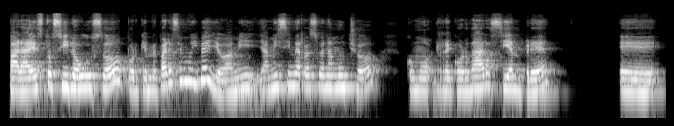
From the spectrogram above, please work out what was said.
para esto sí lo uso porque me parece muy bello. A mí, a mí sí me resuena mucho como recordar siempre eh,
